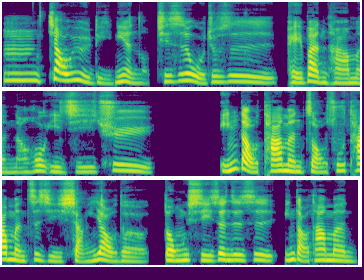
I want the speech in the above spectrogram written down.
嗯嗯，教育理念哦，其实我就是陪伴他们，然后以及去引导他们找出他们自己想要的东西，甚至是引导他们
